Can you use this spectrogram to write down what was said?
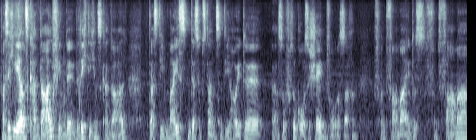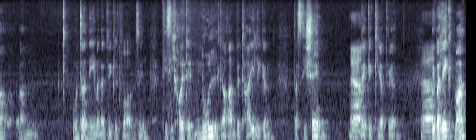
Was ich eher einen Skandal finde, einen richtigen Skandal, dass die meisten der Substanzen, die heute äh, so, so große Schäden verursachen, von von Pharma, ähm, entwickelt worden sind, die sich heute null daran beteiligen, dass die Schäden Ja, weggekehrt werden. Ja, Überlegt mal,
